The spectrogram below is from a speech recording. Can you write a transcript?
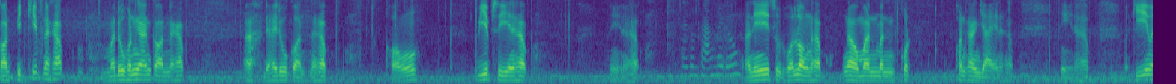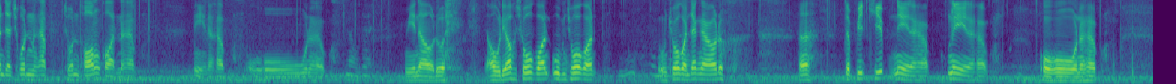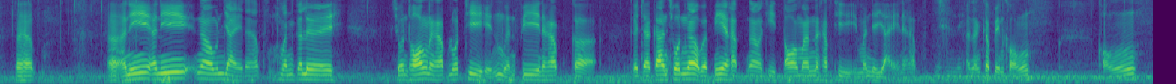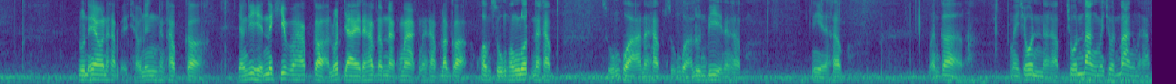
ก่อนปิดคลิปนะครับ มาดูผลงานก่อนนะครับอะเดี๋ยวให้ดูก่อนนะครับของ BFC นะครับนี่นะครับใส่ตรงกลางเลยดงอันนี้สุดหัวลงนะครับ เงามันมันคดค่อนข้างใหญ่นะครับ นี่นะครับ เมื่อกี้มันจะชนนะครับ ชนท้องก่อนนะครับ นี่นะครับ โอ้โหนะครับเน่าด้วยมีเน่าด้วย เอาเดี๋ยวโชว์ก่อนอุ้มโชว์ก่อนอุ้มโชว์ก่อนจะเงาด้วยฮะจะปิดคลิปนี่นะครับ นี่นะครับ โอ้โหนะครับนะครับอะอันนี้อันนี้เงามันใหญ่นะครับ มันก็เลยชนท้องนะครับรถที่เห็นเหมือนฟรีนะครับ ก็เกิดจากการชนเงาแบบนี้ครับเงาที่ตอมันนะครับ ที่มันใหญ่ๆนะครับ อันนั้นก็เป็นของของรุ่นเอลนะครับอีกแถวหนึงนะครับ ก็อย่างที่เห็นในคลิปนะครับ ก็รถใหญ่นะครับน้ำหนักมากนะครับ แล้วก็ความสูงของรถนะครับ สูงกว่านะครับ สูงกว่ารุ่นบี้นะครับ นี่นะครับ มันก็ไม่ชนนะครับ ชนบ้างไม่ชนบ้างนะครับ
